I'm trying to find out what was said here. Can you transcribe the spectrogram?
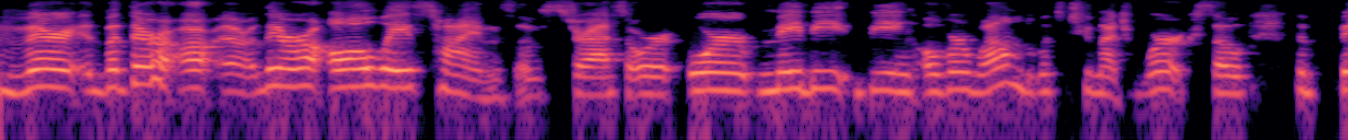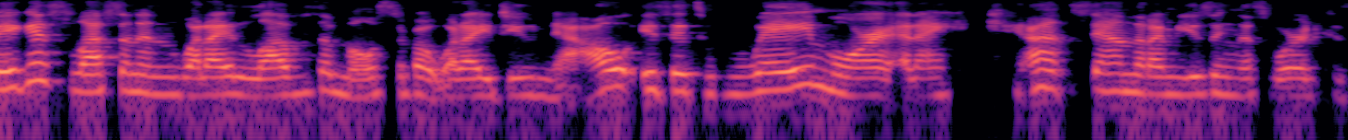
very but there are there are always times of stress or or maybe being overwhelmed with too much work. So the biggest lesson and what i love the most about what i do now is it's way more and i can't stand that i'm using this word because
